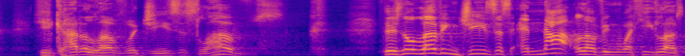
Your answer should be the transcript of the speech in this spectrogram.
you got to love what Jesus loves. There's no loving Jesus and not loving what he loves.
